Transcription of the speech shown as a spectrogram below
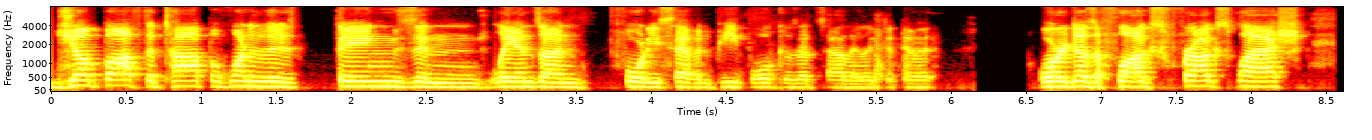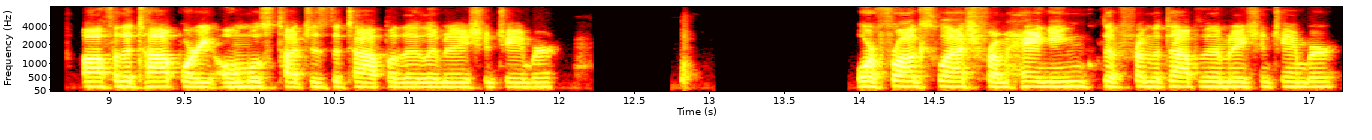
jump off the top of one of the things and lands on 47 people because that's how they like to do it. Or he does a frog frog splash off of the top where he almost touches the top of the elimination chamber. Or frog splash from hanging the, from the top of the elimination chamber.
